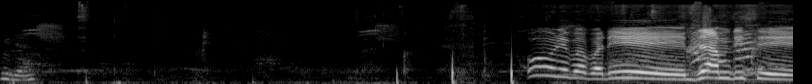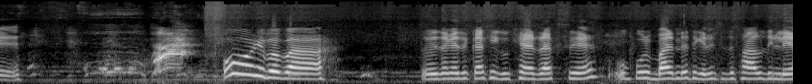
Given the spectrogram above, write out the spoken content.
কইলে ওরে বাবা রে জাম দিছে। ওরে বাবা। তো ওই জায়গায় যে কাকি গো খেয়াল রাখছে, উপর বারান্দা থেকে নিচে ফাল দিলে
